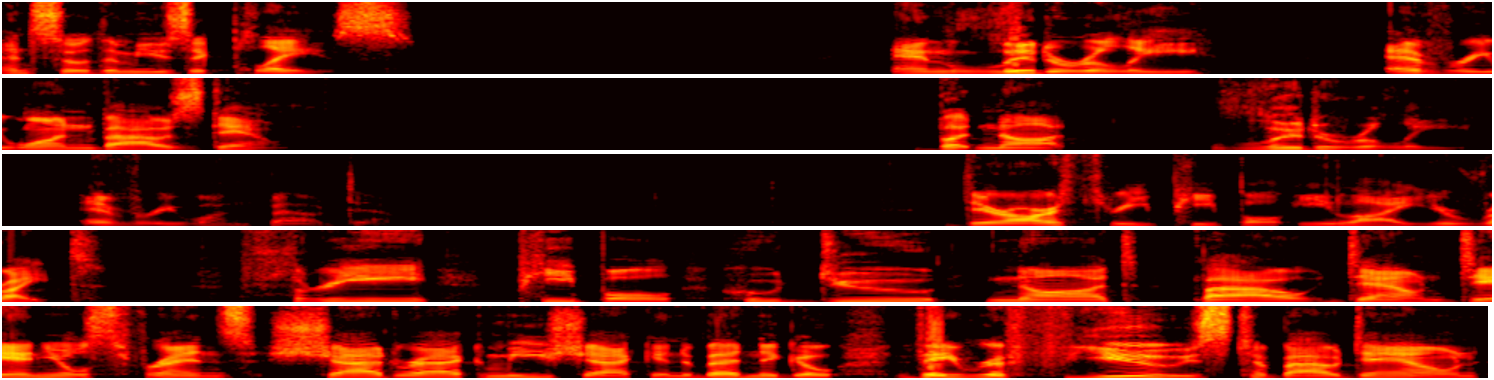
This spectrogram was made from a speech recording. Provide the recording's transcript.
And so the music plays. And literally, everyone bows down. But not literally everyone bowed down. There are three people, Eli, you're right. Three people who do not bow down. Daniel's friends, Shadrach, Meshach, and Abednego, they refuse to bow down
